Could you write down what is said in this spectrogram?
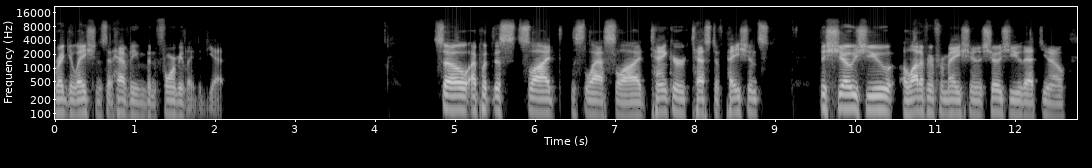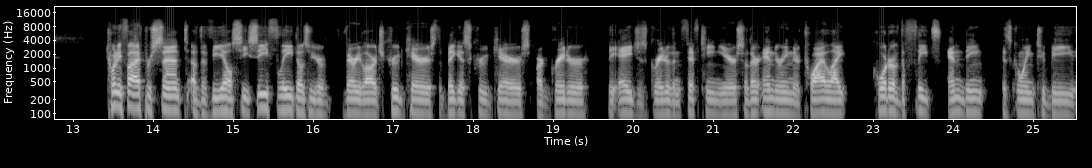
regulations that haven't even been formulated yet. So I put this slide, this last slide, tanker test of patience. This shows you a lot of information. It shows you that, you know, 25% of the VLCC fleet, those are your very large crude carriers, the biggest crude carriers are greater, the age is greater than 15 years. So they're entering their twilight quarter of the fleet's ending is going to be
